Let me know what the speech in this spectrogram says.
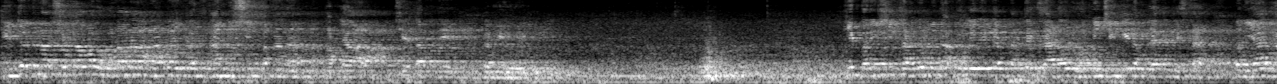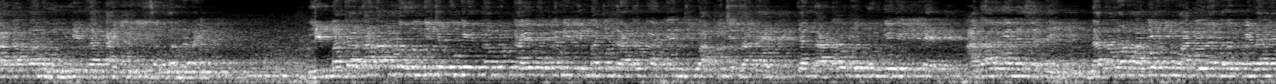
कीटकनाशकावर होणारा अनादायी खर्च हा निश्चितपणानं आपल्या शेतामध्ये कमी होईल. ही बरीचशी झाडं मी दाखवलेली त्या प्रत्येक झाडावर हुंडीची कीड आपल्याला दिसतात. पण या झाडाचा आणि काहीही संबंध नाही. लिंबाच्या झाडामुळे हुंडीचे भोंगे येतात पण काही लोकांनी लिंबाची झाडं काढली आणि जी बाकीची झाडं आहेत त्या झाडावर जे भोंगे गेलेले आहेत आधार घेण्यासाठी नराला मादी आणि मादीला नर मिळाले.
